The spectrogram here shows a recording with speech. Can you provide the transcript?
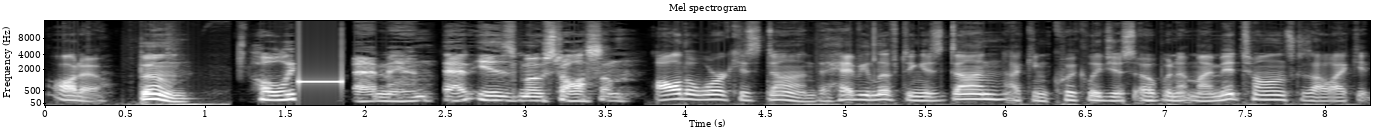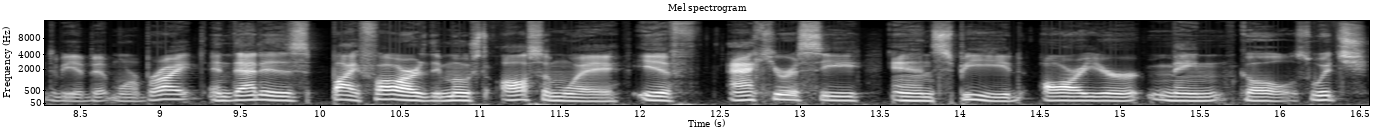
Auto. Boom. Holy Batman. That is most awesome. All the work is done. The heavy lifting is done. I can quickly just open up my midtones because I like it to be a bit more bright. And that is by far the most awesome way if accuracy and speed are your main goals, which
